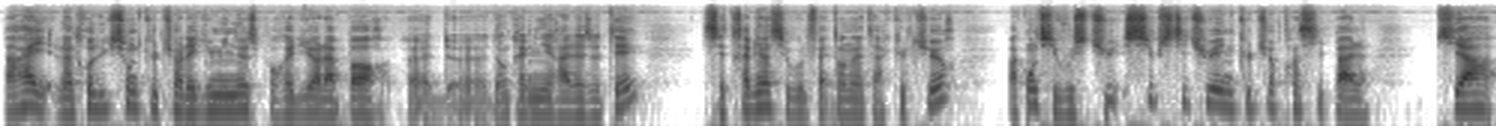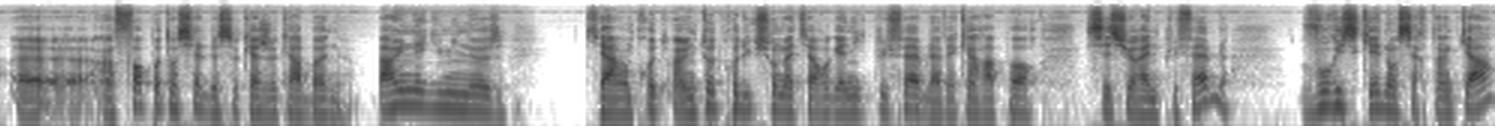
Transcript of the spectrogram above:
Pareil, l'introduction de cultures légumineuses pour réduire l'apport euh, de- d'engrais minéral azoté, c'est très bien si vous le faites en interculture. Par contre, si vous substituez une culture principale qui a euh, un fort potentiel de stockage de carbone par une légumineuse qui a un, un taux de production de matière organique plus faible avec un rapport C sur N plus faible, vous risquez dans certains cas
